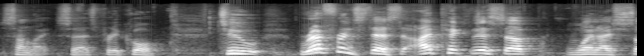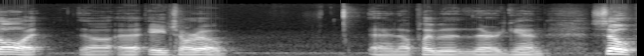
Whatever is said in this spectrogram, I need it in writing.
sunlight. So that's pretty cool. To reference this, I picked this up when I saw it uh, at HRO and I'll play with it there again. So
